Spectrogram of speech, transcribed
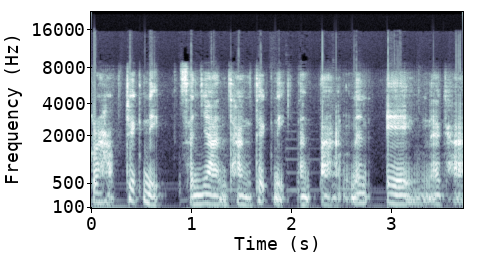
กราฟเทคนิค สัญญาณทางเทคนิคต่างๆ นั่นเองนะคะ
